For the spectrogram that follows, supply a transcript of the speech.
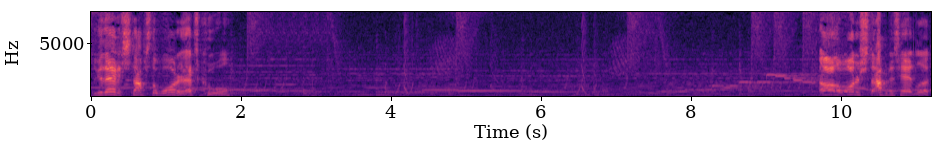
Look at that, it stops the water. That's cool. Oh, the water's stopping his head, look.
